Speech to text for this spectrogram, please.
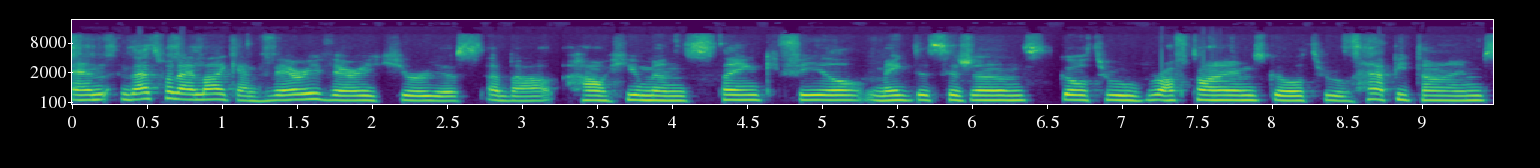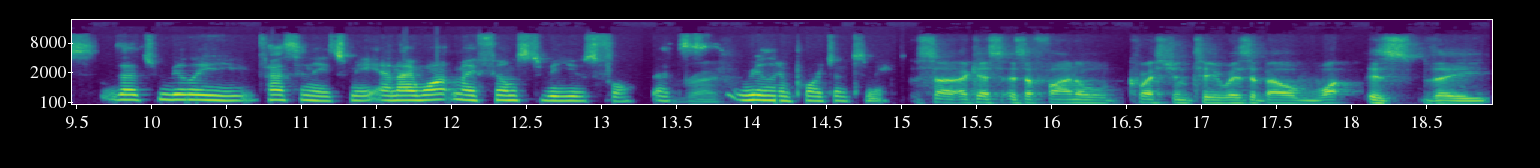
and that's what i like. I'm very very curious about how humans think feel make decisions go through rough times go through happy times. That really fascinates me and i want my films to be useful. That's right. really important to me. So i guess as a final question to you isabelle what is the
